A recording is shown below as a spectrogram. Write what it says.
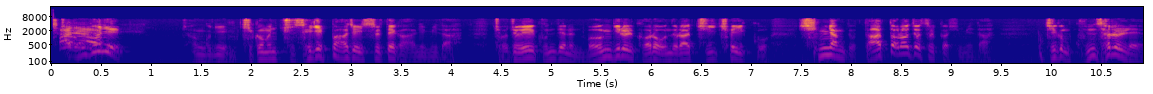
장군님! 장군님, 지금은 주색에 빠져 있을 때가 아닙니다. 조조의 군대는 먼 길을 걸어오느라 지쳐 있고 식량도 다 떨어졌을 것입니다. 지금 군사를 내어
